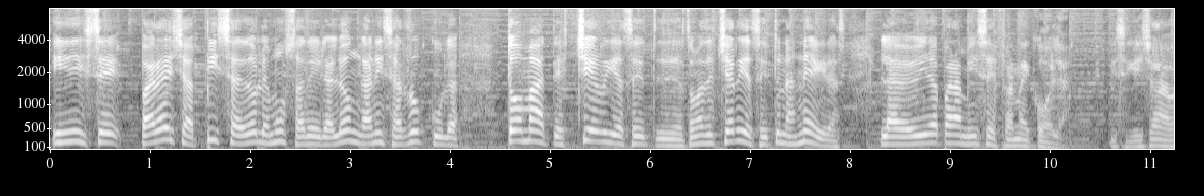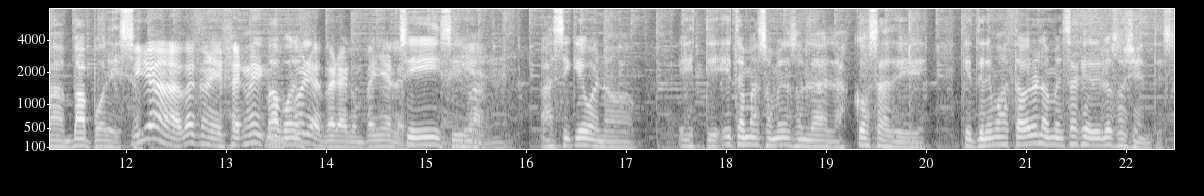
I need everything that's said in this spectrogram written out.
Y dice, para ella pizza de doble mozzarella, longaniza, rúcula, tomates, cherry, aceite, tomates cherry aceitunas negras. La bebida para mí dice Fernet Cola. Dice que ella va, va por eso. Mirá, va con el Fernet Va con por- cola para acompañar la Sí, pizza. sí, Bien. va. Así que bueno, este, estas más o menos son la- las cosas de que tenemos hasta ahora, los mensajes de los oyentes.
